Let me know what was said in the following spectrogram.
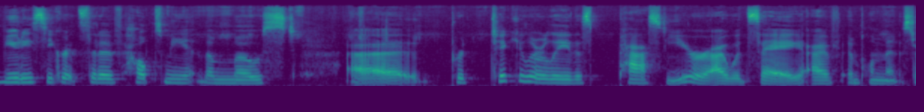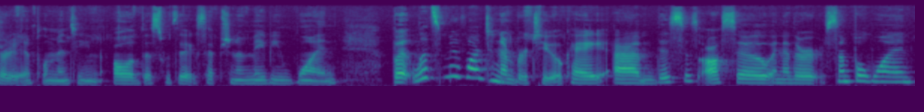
beauty secrets that have helped me the most, uh, particularly this past year, I would say. I've implement, started implementing all of this with the exception of maybe one. But let's move on to number two, okay? Um, this is also another simple one.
